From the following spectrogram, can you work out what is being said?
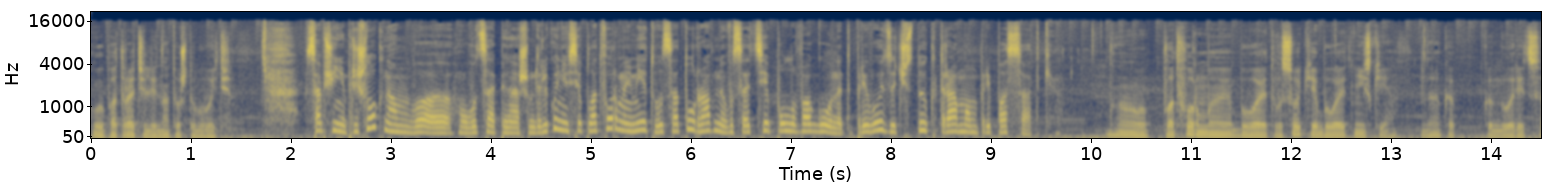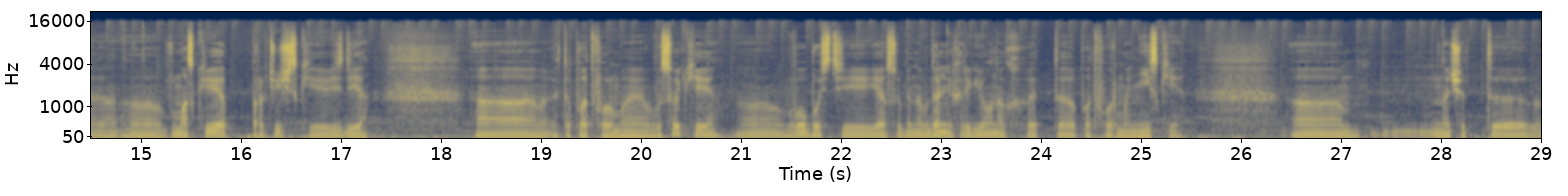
вы потратили на то, чтобы выйти. Сообщение пришло к нам в WhatsApp нашем. Далеко не все платформы имеют высоту, равную высоте полувагона. Это приводит зачастую к травмам при посадке. Ну, платформы бывают высокие, бывают низкие. Да, как, как говорится, э, в Москве практически везде э, это платформы высокие, э, в области и особенно в дальних регионах это платформы низкие. Значит, э,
